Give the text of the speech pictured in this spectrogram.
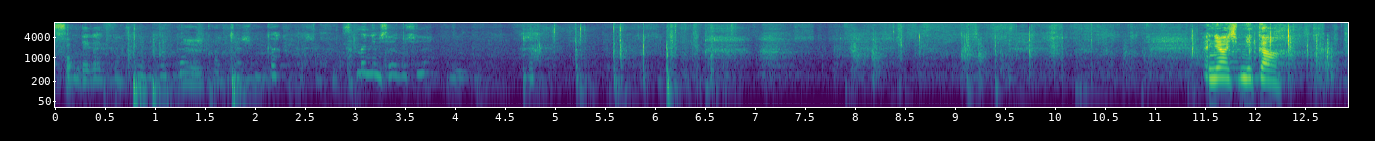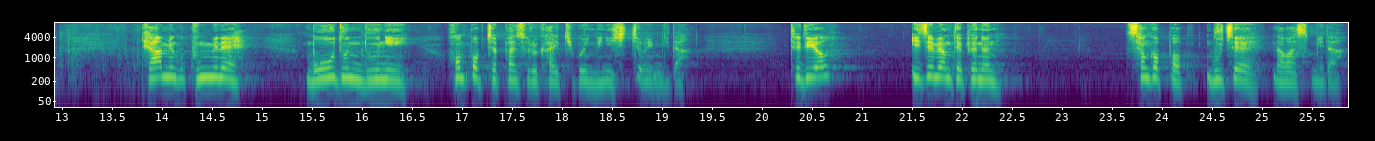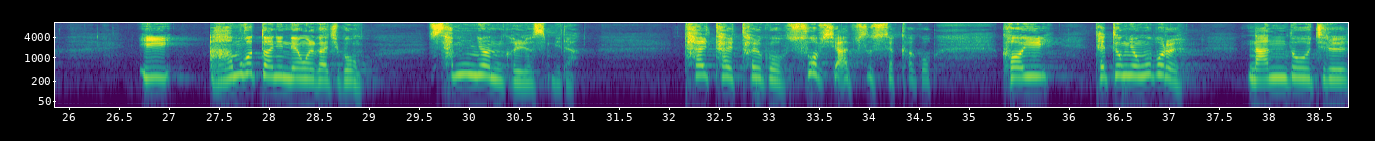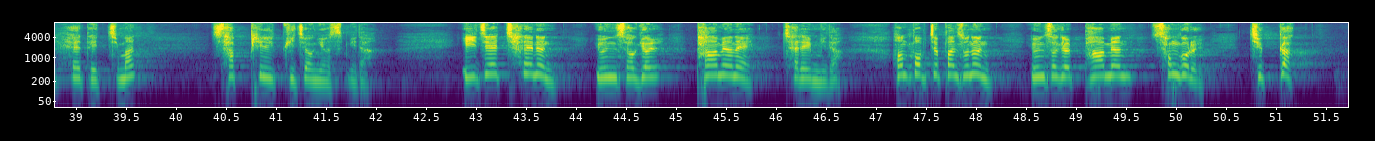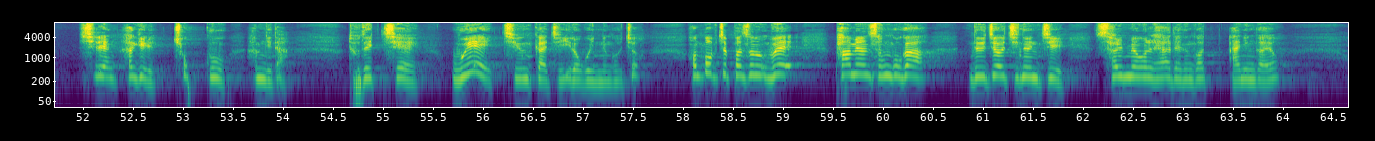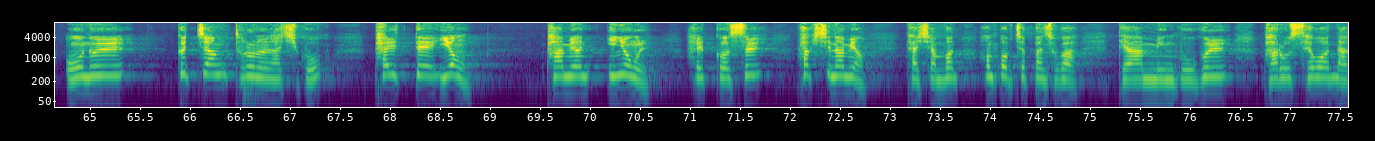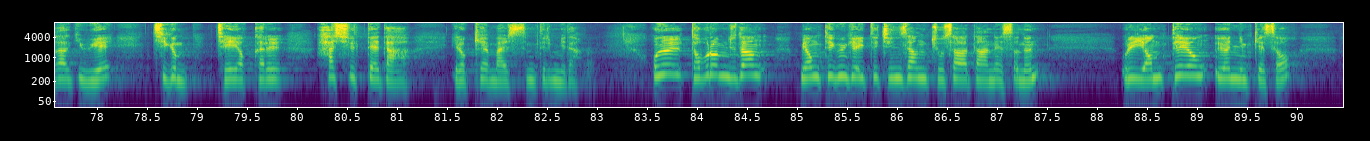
왔어. 내가 괜찮습니까? 선배님 살보실래? 안녕하십니까? 대한민국 국민의 모든 눈이 헌법재판소를 가리키고 있는 이 시점입니다. 드디어 이재명 대표는 선거법 무죄 나왔습니다. 이 아무것도 아닌 내용을 가지고 3년 걸렸습니다. 탈탈 털고 수없이 압수수색하고 거의 대통령 후보를 난도질을 해댔지만 사필 규정이었습니다. 이제 차례는 윤석열 파면의 차례입니다. 헌법재판소는 윤석열 파면 선고를 즉각 실행하길 촉구합니다. 도대체 왜 지금까지 이러고 있는 거죠? 헌법재판소는 왜 파면 선고가 늦어지는지 설명을 해야 되는 것 아닌가요? 오늘 끝장 토론을 하시고 8대 0 파면 인용을 할 것을 확신하며 다시 한번 헌법재판소가 대한민국을 바로 세워 나가기 위해 지금 제 역할을 하실 때다 이렇게 말씀드립니다. 오늘 더불어민주당 명태균 게이트 진상조사단에서는 우리 염태영 의원님께서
